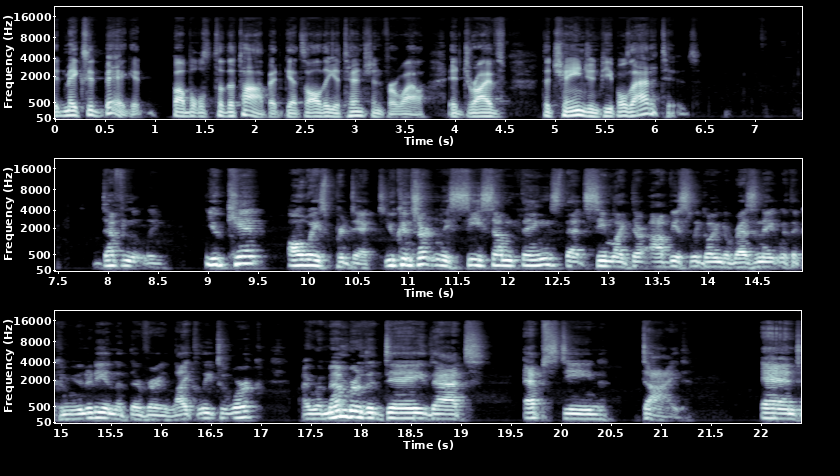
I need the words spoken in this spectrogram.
it makes it big. It bubbles to the top. It gets all the attention for a while. It drives the change in people's attitudes definitely you can't always predict. You can certainly see some things that seem like they're obviously going to resonate with the community and that they're very likely to work. I remember the day that Epstein died. And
